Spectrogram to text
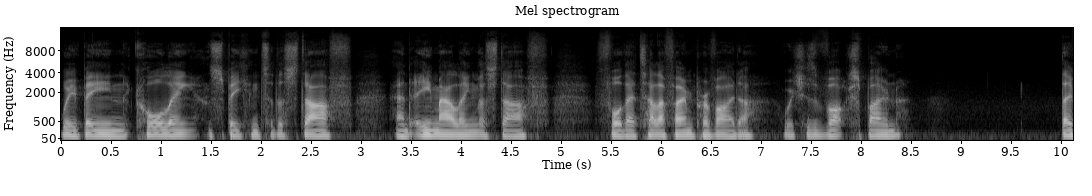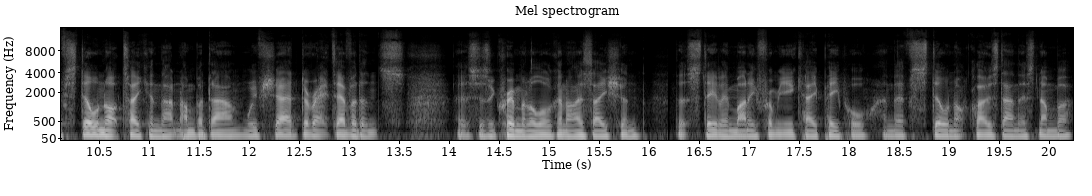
We've been calling and speaking to the staff and emailing the staff for their telephone provider, which is Voxbone they've still not taken that number down. We've shared direct evidence this is a criminal organisation that's stealing money from UK people, and they've still not closed down this number.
